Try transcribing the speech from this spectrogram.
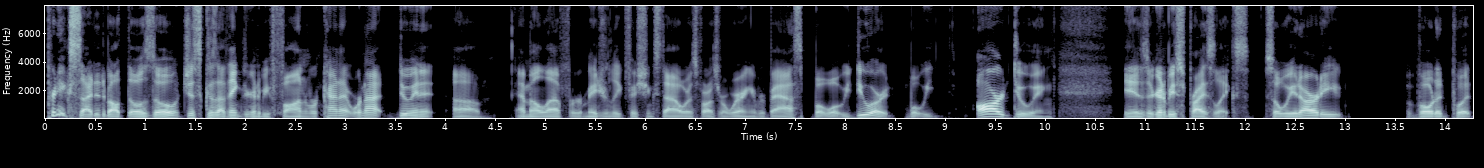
pretty excited about those though, just because I think they're gonna be fun. We're kind of we're not doing it uh, um, MLF or Major League Fishing style as far as we're wearing every bass, but what we do are what we are doing is they're gonna be surprise lakes. So we had already voted put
